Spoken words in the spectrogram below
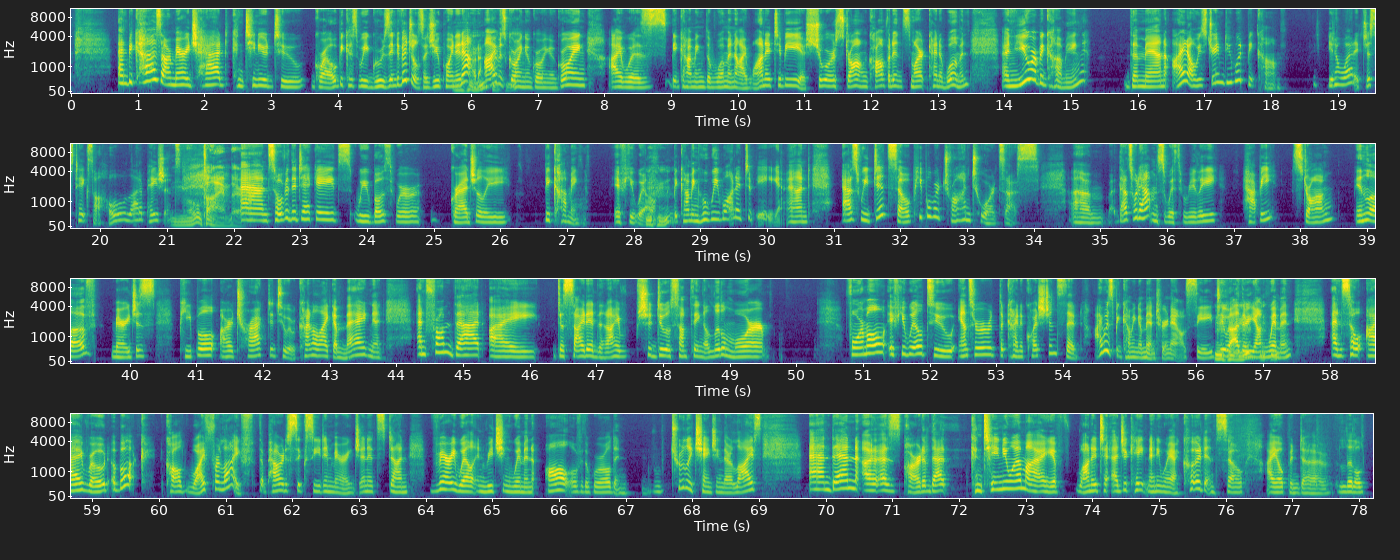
And because our marriage had continued to grow, because we grew as individuals, as you pointed out, Mhm, I was growing and growing and growing. I was becoming the woman I wanted to be, a sure, strong, confident, smart kind of woman. And you were becoming the man I'd always dreamed you would become. You know what? It just takes a whole lot of patience. A little time there. And so over the decades, we both were gradually becoming, if you will, Mhm. becoming who we wanted to be. And as we did so, people were drawn towards us. Um, that's what happens with really happy, strong, in love marriages. People are attracted to it, kind of like a magnet. And from that, I decided that I should do something a little more formal, if you will, to answer the kind of questions that I was becoming a mentor now, see, to Mhm, other young mhm. women. And so I wrote a book called Wife for Life The Power to Succeed in Marriage. And it's done very well in reaching women all over the world and truly changing their lives. And then, uh, as part of that continuum, I have wanted to educate in any way I could. And so I opened a little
